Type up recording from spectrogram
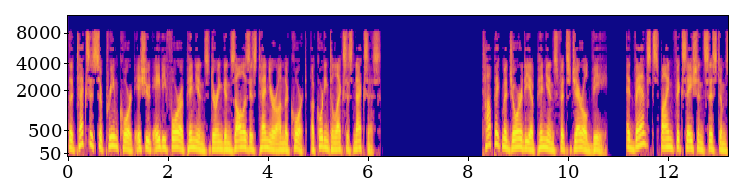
The Texas Supreme Court issued 84 opinions during Gonzales's tenure on the court, according to LexisNexis. Topic majority opinions Fitzgerald v. Advanced Spine Fixation Systems,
